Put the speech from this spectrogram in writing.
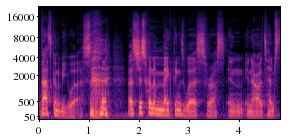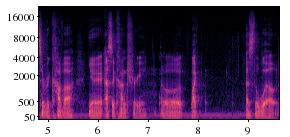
that's to be worse. That's just to make things worse for us in in our attempts to recover you know as a country or like as the world.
